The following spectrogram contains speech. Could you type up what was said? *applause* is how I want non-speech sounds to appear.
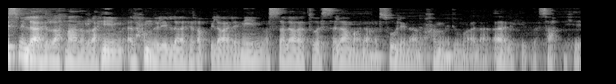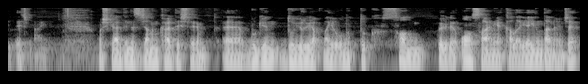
Bismillahirrahmanirrahim. Elhamdülillahi Rabbil alemin. Ve salatu ve selamu ala Resulina Muhammedin ve ala alihi ve sahbihi ecmain. Hoş geldiniz canım kardeşlerim. Ee, bugün duyuru yapmayı unuttuk. Son böyle 10 saniye kala yayından önce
